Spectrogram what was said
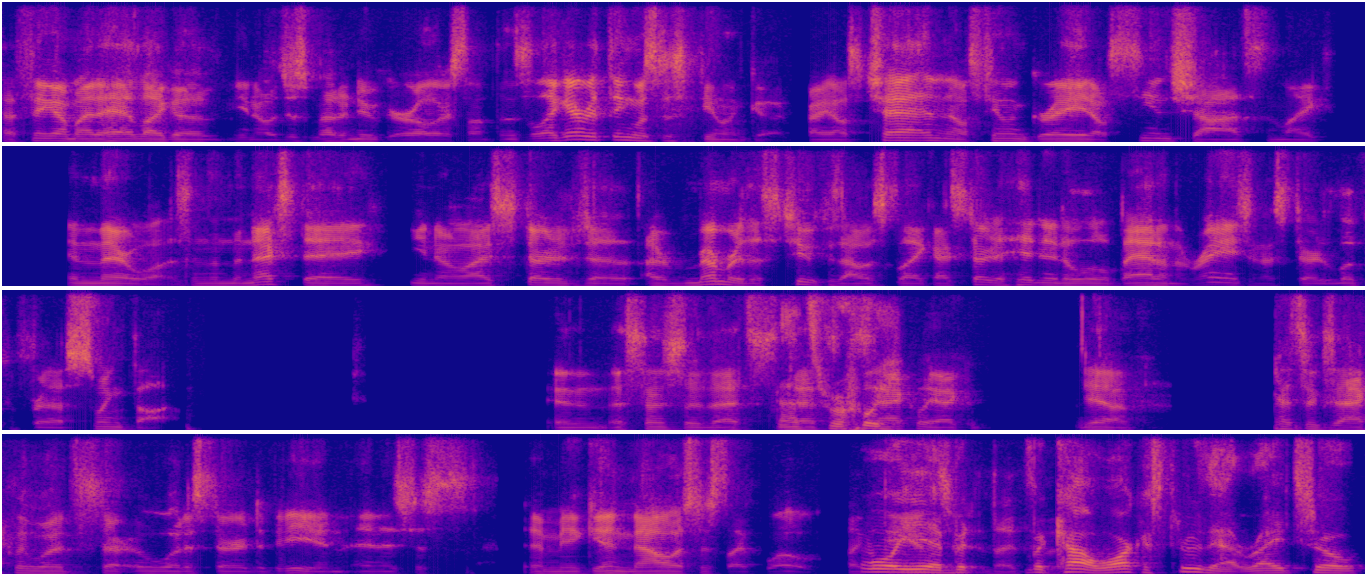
I think I might have had like a, you know, just met a new girl or something. So like everything was just feeling good, right? I was chatting, I was feeling great, I was seeing shots and like and there was. And then the next day, you know, I started to I remember this too because I was like I started hitting it a little bad on the range and I started looking for a swing thought. And essentially that's That's that's, we- exactly I could yeah. That's exactly what it started what it started to be. And and it's just I mean again now it's just like whoa. Like well, yeah, answer- but but a- Kiel, walk us through that, right? So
